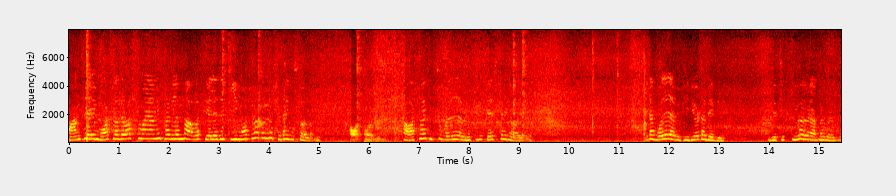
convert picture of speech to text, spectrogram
মাংসে এই মশলা দেওয়ার সময় আমি থাকলাম না আবার তেলে যে কি মশলা করল সেটাই বুঝতে পারলাম খাওয়ার সময় খাওয়ার সময় কিছু বোঝা যাবে না শুধু টেস্টটাই নেওয়া যাবে। এটা বোঝা যাবে ভিডিওটা দেখলে। যে ঠিক কীভাবে রান্না করেছে।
